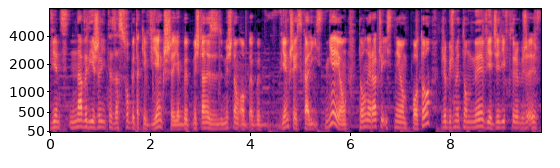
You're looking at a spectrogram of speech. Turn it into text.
więc nawet jeżeli te zasoby takie większe, jakby myślane z myślą o jakby większej skali istnieją, to one raczej istnieją po to, żebyśmy to my wiedzieli, w którym, że w,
